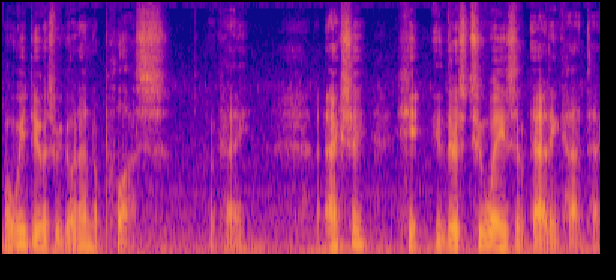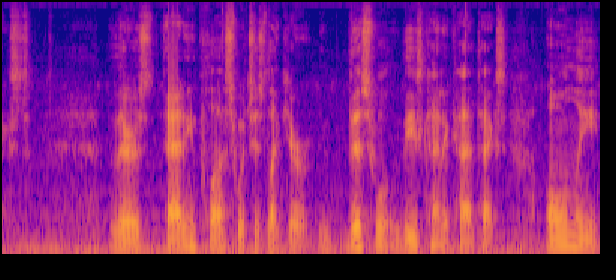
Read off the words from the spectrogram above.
what we do is we go down to plus, okay? Actually, he, there's two ways of adding context. There's adding plus, which is like your this will these kind of contexts only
